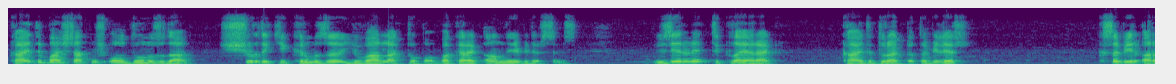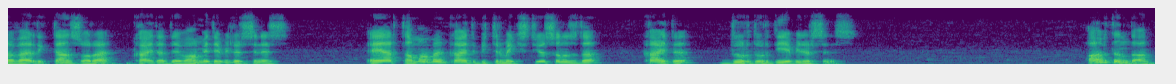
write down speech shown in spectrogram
Kaydı başlatmış olduğunuzu da şuradaki kırmızı yuvarlak topa bakarak anlayabilirsiniz. Üzerine tıklayarak kaydı duraklatabilir. Kısa bir ara verdikten sonra kayda devam edebilirsiniz. Eğer tamamen kaydı bitirmek istiyorsanız da kaydı durdur diyebilirsiniz. Ardından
